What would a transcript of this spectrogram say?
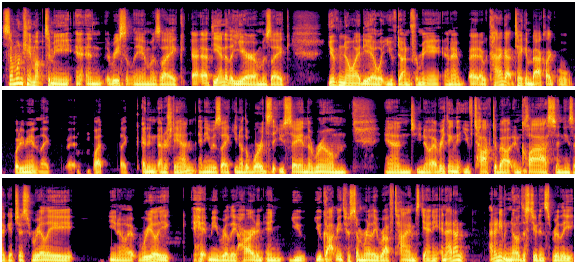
someone came up to me and, and recently and was like, at the end of the year, and was like, "You have no idea what you've done for me," and I I kind of got taken back, like, well what do you mean? Like, uh, mm-hmm. what? Like, I didn't understand. And he was like, you know, the words that you say in the room and, you know, everything that you've talked about in class. And he's like, it just really, you know, it really hit me really hard. And, and you, you got me through some really rough times, Danny. And I don't, I don't even know the student's really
